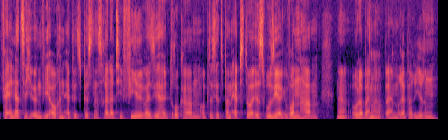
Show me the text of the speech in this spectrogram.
verändert sich irgendwie auch in Apples Business relativ viel, weil sie halt Druck haben, ob das jetzt beim App Store ist, wo sie ja gewonnen haben, ne, oder beim, ja. beim Reparieren,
